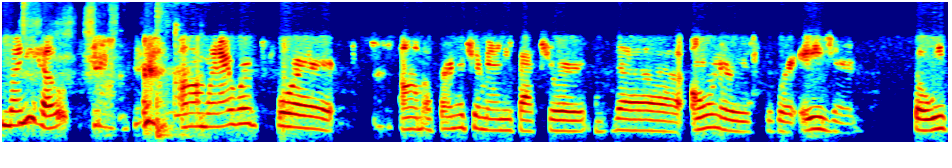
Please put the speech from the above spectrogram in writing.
money helps. um, when I worked for um, a furniture manufacturer, the owners were Asian, so we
